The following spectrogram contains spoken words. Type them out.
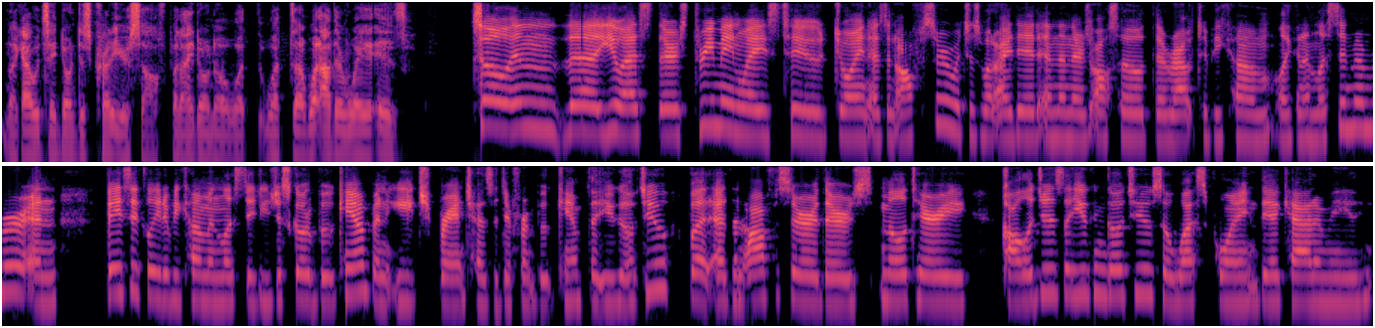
Like I would say, don't discredit yourself, but I don't know what what uh, what other way is. So in the US, there's three main ways to join as an officer, which is what I did. And then there's also the route to become like an enlisted member. And basically, to become enlisted, you just go to boot camp, and each branch has a different boot camp that you go to. But as an officer, there's military colleges that you can go to. So West Point, the Academy,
